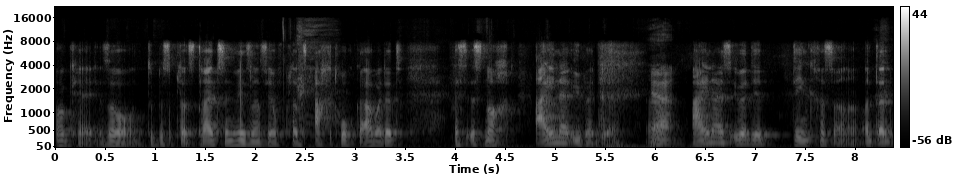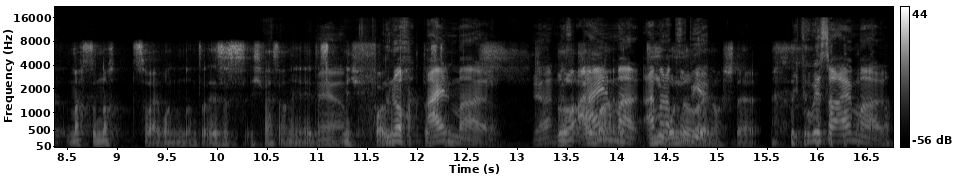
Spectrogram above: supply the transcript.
okay, so, du bist Platz 13 gewesen, hast dich auf Platz 8 hochgearbeitet. Es ist noch einer über dir. Ja. Einer ist über dir, den kriegst du auch noch. Und dann machst du noch zwei Runden und so. Es ist, ich weiß auch nicht, ey, das Ja. hat mich voll Nur noch gepackt, das Ding. Ja, Nur einmal. einmal. Die Einmal noch Runde probieren. noch schnell. Ich probier's doch einmal.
